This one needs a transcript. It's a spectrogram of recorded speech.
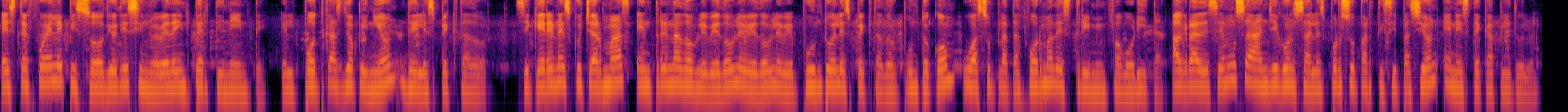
Este fue el episodio 19 de Impertinente, el podcast de opinión del espectador. Si quieren escuchar más, entren a www.elespectador.com o a su plataforma de streaming favorita. Agradecemos a Angie González por su participación en este capítulo.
